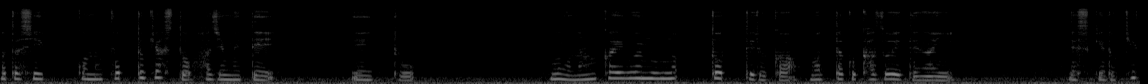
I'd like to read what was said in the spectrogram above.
私このポッドキャスト始めてえっ、ー、ともう何回分の撮ってるか全く数えてないですけど結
